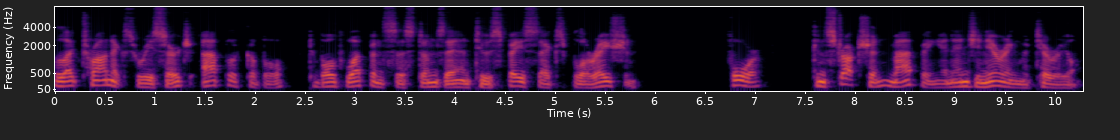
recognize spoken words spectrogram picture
Electronics research applicable to both weapon systems and to space exploration. 4. Construction, mapping, and engineering material.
